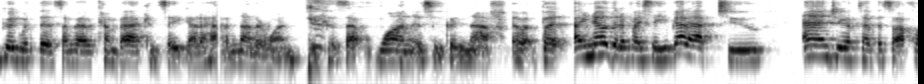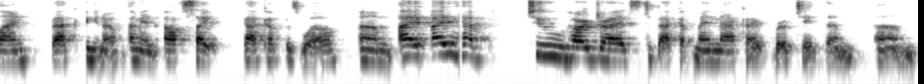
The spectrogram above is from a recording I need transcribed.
good with this, I'm going to come back and say, you got to have another one because that one isn't good enough. Uh, but I know that if I say, you've got to have two and you have to have this offline back, you know, I mean, offsite backup as well. Um, I, I have two hard drives to back up my Mac. I rotate them um,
